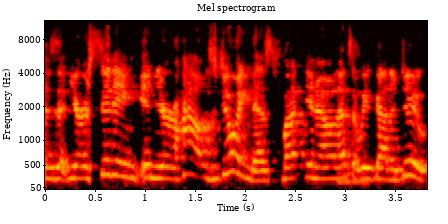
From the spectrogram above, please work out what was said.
is, and you're sitting in your house doing this, but you know, that's what we've got to do.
